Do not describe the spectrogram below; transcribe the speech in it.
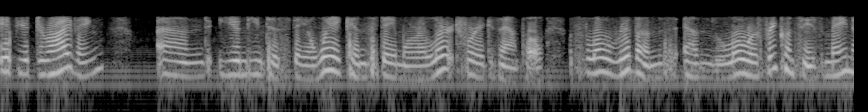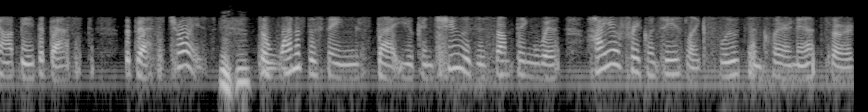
if you're driving and you need to stay awake and stay more alert, for example, slow rhythms and lower frequencies may not be the best the best choice. Mm-hmm. So one of the things that you can choose is something with higher frequencies like flutes and clarinets or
